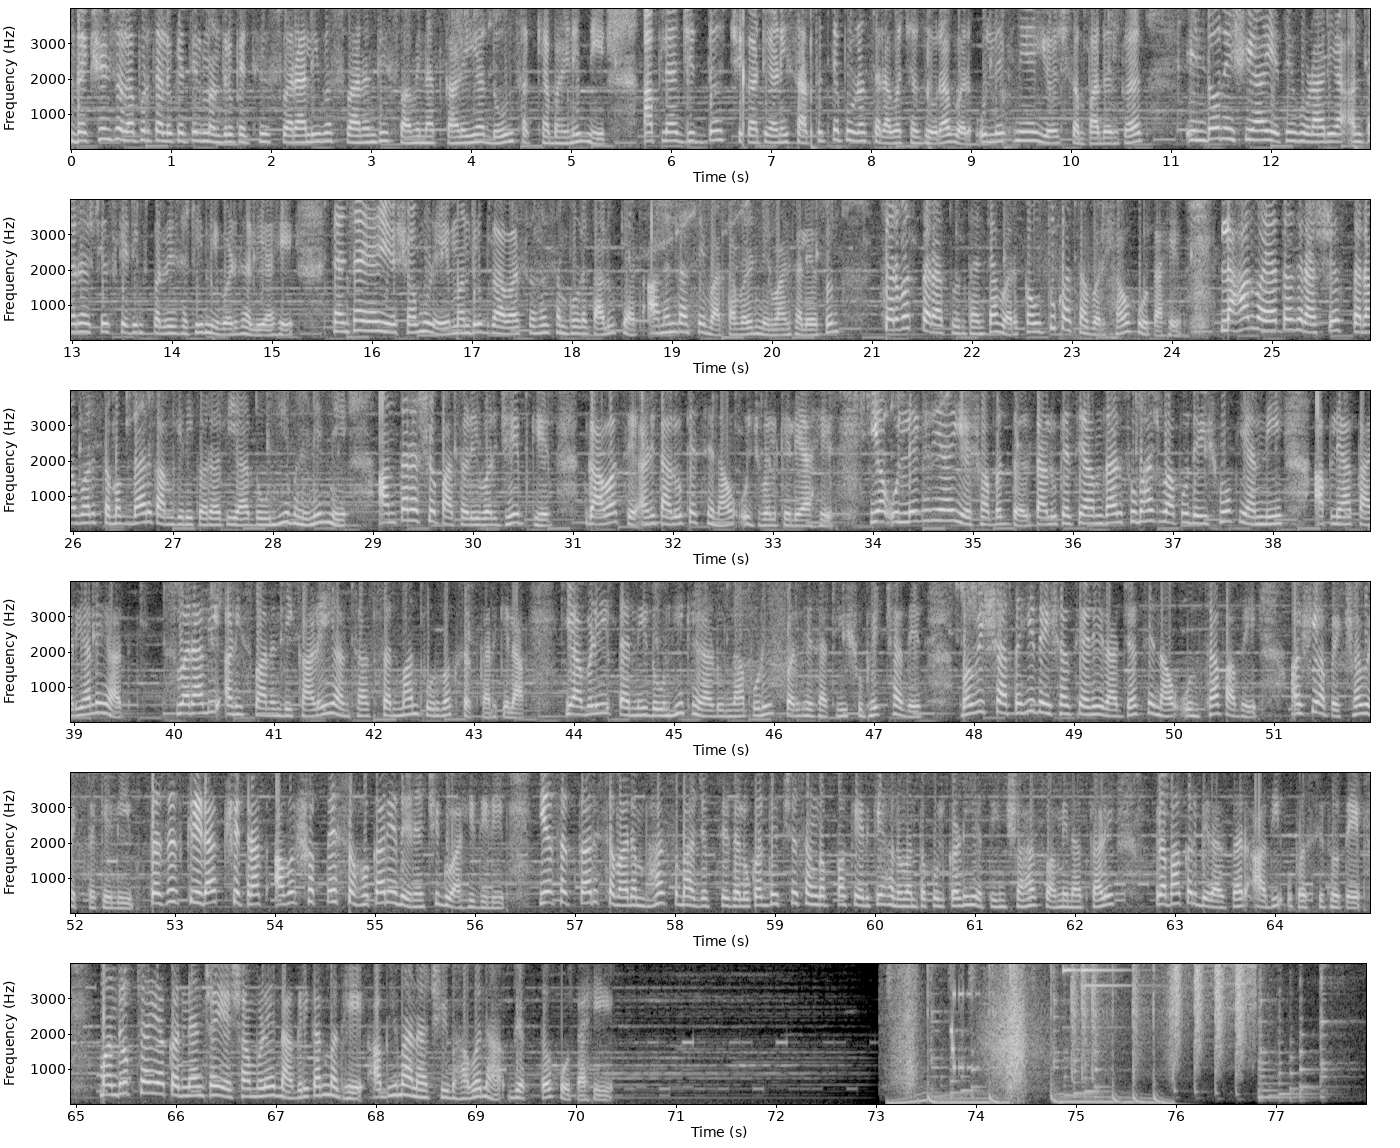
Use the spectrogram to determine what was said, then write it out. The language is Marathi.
दक्षिण सोलापूर तालुक्यातील मंद्रुप येथील स्वराली व स्वानंदी स्वामीनाथ काळे या दोन सख्या बहिणींनी आपल्या जिद्द चिकाटी आणि सातत्यपूर्ण सरावाच्या जोरावर उल्लेखनीय यश संपादन करत इंडोनेशिया येथे होणाऱ्या आंतरराष्ट्रीय स्केटिंग स्पर्धेसाठी निवड झाली आहे. त्यांच्या या यशामुळे मंद्रुप गावासह संपूर्ण तालुक्यात आनंदाचे वातावरण निर्माण झाले असून सर्व स्तरातून त्यांच्यावर कौतुकाचा वर्षाव होत आहे. लहान वयातच राष्ट्रीय स्तरावर चमकदार कामगिरी करत या दोन्ही बहिणींनी आंतरराष्ट्रीय पातळीवर झेप घेत गावाचे आणि तालुक्याचे नाव उज्ज्वल केले आहे. या उल्लेखनीय यशाबद्दल तालुक्याचे आमदार सुभाष बापू देशमुख यांनी आपल्या कार्यालयात स्वराली आणि स्वानंदी काळे यांचा सन्मानपूर्वक सत्कार केला. यावेळी त्यांनी दोन्ही खेळाडूंना पुढील स्पर्धेसाठी शुभेच्छा देत भविष्यातही देशाचे आणि राज्याचे नाव उंचावावे अशी अपेक्षा व्यक्त केली. तसेच क्रीडा क्षेत्रात आवश्यक ते सहकार्य देण्याची ग्वाही दिली. या सत्कार समारंभास भाजपचे तालुकाध्यक्ष संगप्पा केरके हनुमंत कुलकर्णी यतीन शहा स्वामीनाथ काळे प्रभाकर बिराजदार आदी उपस्थित होते. मंद्रुपच्या या कन्यांच्या यशामुळे नागरिकांमध्ये अभिमानाची भावना व्यक्त होत आहे.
